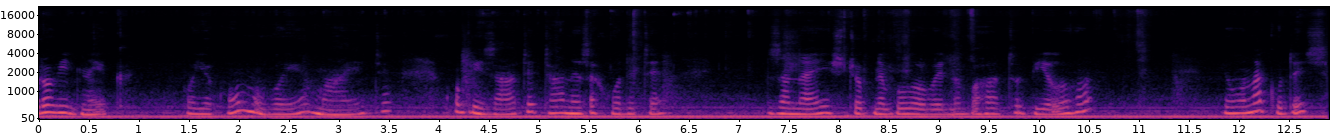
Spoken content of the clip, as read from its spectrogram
провідник, по якому ви маєте обрізати та не заходити за неї, щоб не було видно багато білого, і вона кудись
